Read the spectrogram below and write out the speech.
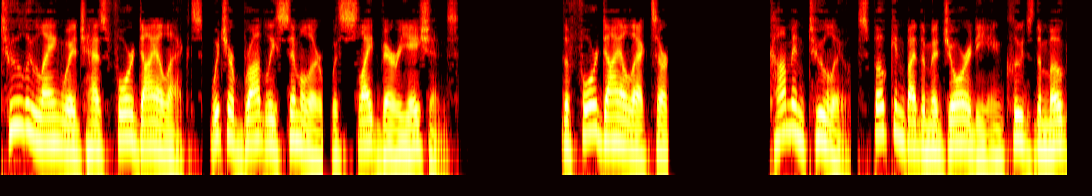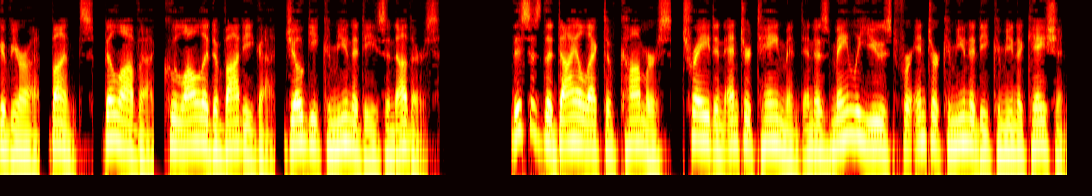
Tulu language has four dialects, which are broadly similar, with slight variations. The four dialects are Common Tulu, spoken by the majority includes the Mogavira, Bunts, Bilava, Kulala Devadiga, Jogi communities and others. This is the dialect of commerce, trade and entertainment and is mainly used for inter-community communication.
